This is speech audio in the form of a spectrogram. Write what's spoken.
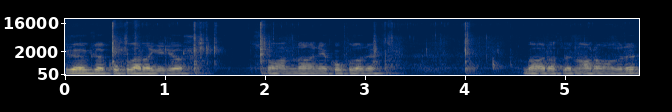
Güzel güzel kokular da geliyor. Soğan, nane kokuları. Baharatların aromaları.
